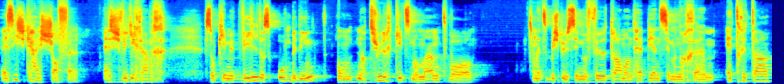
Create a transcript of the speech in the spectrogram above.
es ist kein Schaffen. Es ist wirklich einfach so, okay, man will das unbedingt und natürlich gibt es Momente, wo wir zum Beispiel sind wir für Drama und Happy End sind wir nach ähm, Etretat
